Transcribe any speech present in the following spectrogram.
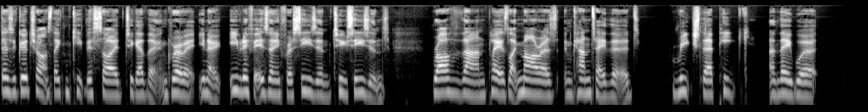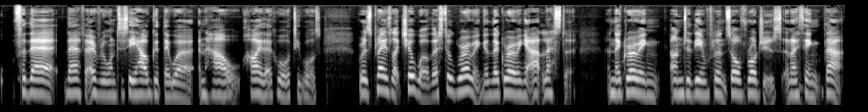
there's a good chance they can keep this side together and grow it, you know, even if it is only for a season, two seasons, rather than players like Mahrez and Kante that had reached their peak and they were for their there for everyone to see how good they were and how high their quality was. Whereas players like Chilwell, they're still growing and they're growing at Leicester and they're growing under the influence of Rodgers. And I think that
